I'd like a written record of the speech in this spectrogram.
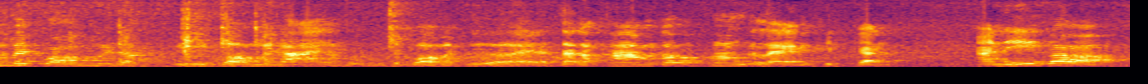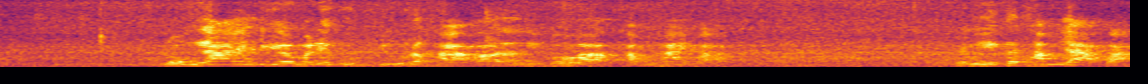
มันไม่ปลอมไม่ได้สีปลอมไม่ได้ครับผมจะปลอมไปเพื่ออะไร แต่ราคามันก็ค่อนข้างแรงผิดกัน อันนี้ก็ลงยาอย่างเดียวไม่ได้ขูดผิวราคาก็อันนี้เพราะว่าทำง่ายกว่าอย่างนี้ก็ทำยากกว่า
